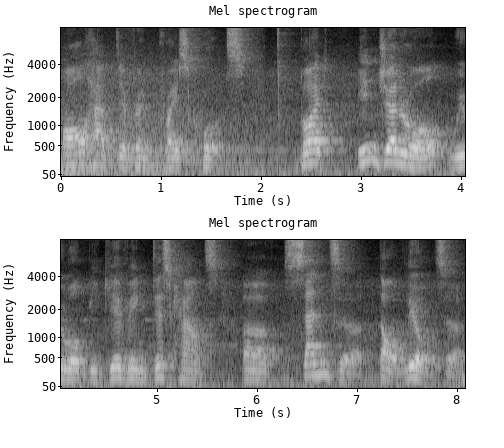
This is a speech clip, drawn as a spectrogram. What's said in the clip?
all have different price quotes. But in general, we will be giving discounts of 三折到六折.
